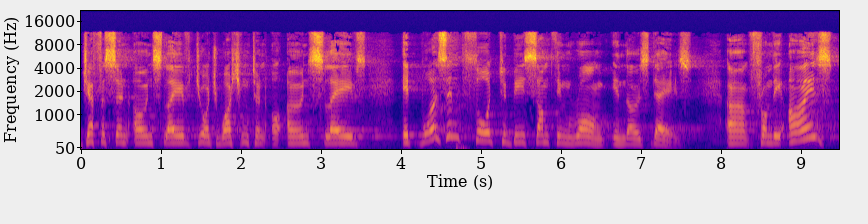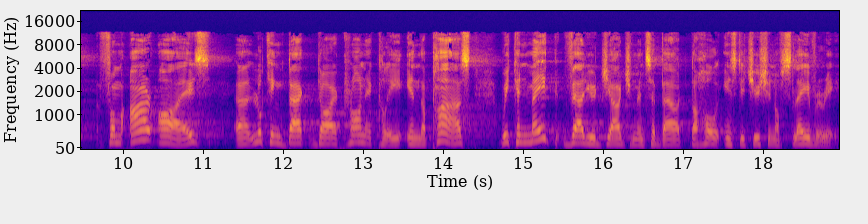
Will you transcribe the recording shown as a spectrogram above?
Jefferson owned slaves, George Washington owned slaves. It wasn't thought to be something wrong in those days. Uh, from the eyes, from our eyes, uh, looking back diachronically in the past, we can make value judgments about the whole institution of slavery.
